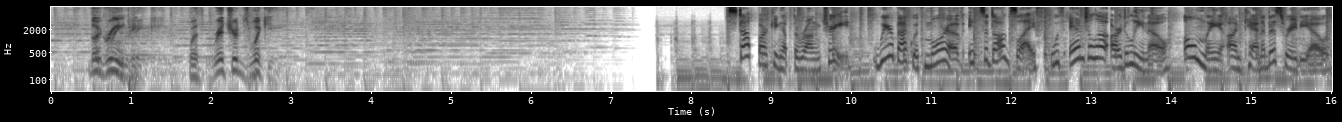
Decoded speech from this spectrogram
The, Green, Peak with Richard Zwicky. Stop barking up the wrong tree. We're back with more of It's a Dog's Life with Angela Ardolino, only on Cannabis Radio.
